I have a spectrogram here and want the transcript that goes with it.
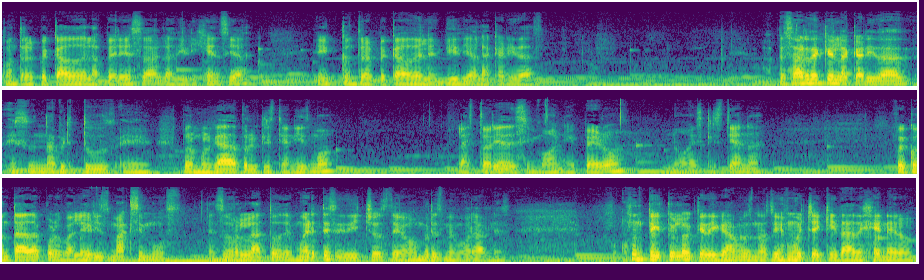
contra el pecado de la pereza la diligencia y contra el pecado de la envidia la caridad. A pesar de que la caridad es una virtud eh, promulgada por el cristianismo, la historia de Simón y Pero no es cristiana. Fue contada por Valerius Maximus en su relato de muertes y dichos de hombres memorables. Un título que digamos no tiene mucha equidad de género,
